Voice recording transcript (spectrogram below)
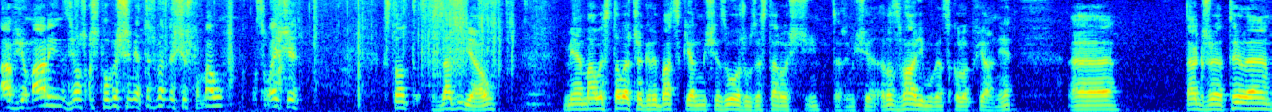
aviomarin. W związku z powyższym ja też będę się już pomału, słuchajcie, stąd zawijał. Miałem mały stołeczek rybacki, ale mi się złożył ze starości, także mi się rozwali, mówiąc kolokwialnie. E, także tyle.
